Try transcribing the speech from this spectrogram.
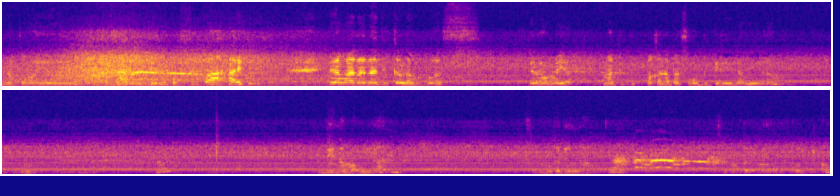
Ano? Ko ngayon? Kaparang pinapag sa bahay. Pinangaral na di kalabas. Pero mamaya, pagkalabas ako, bibili ng ulam. Hmm? Hmm? Hindi na maulan. Kasi magaling na ako. Kasi magaling na yung likod ko.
